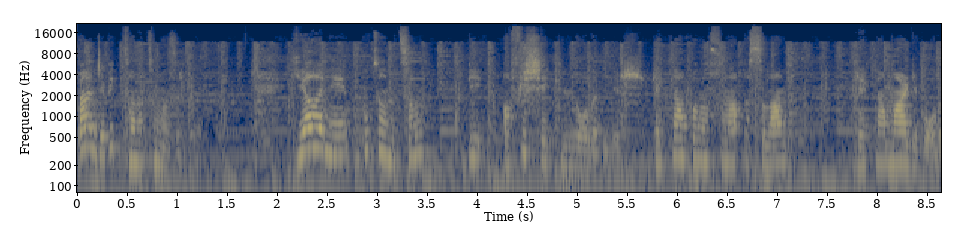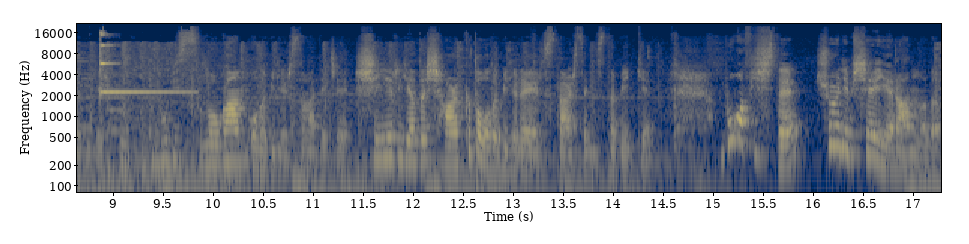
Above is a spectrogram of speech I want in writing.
bence bir tanıtım hazırlayalım. Yani bu tanıtım bir afiş şeklinde olabilir. Reklam panosuna asılan reklamlar gibi olabilir. Bu, bu bir slogan olabilir sadece. Şiir ya da şarkı da olabilir eğer isterseniz tabii ki. Bu afişte şöyle bir şey yer almalı.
